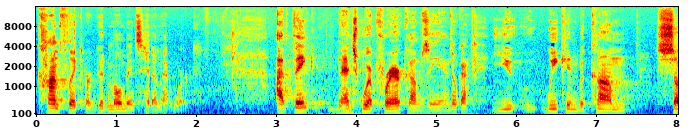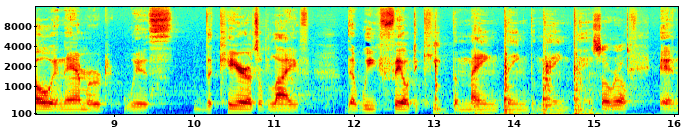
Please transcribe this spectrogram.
conflict or good moments hit them at work? I think that's where prayer comes in. Okay. You, we can become so enamored with the cares of life that we fail to keep the main thing the main thing. So real. And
